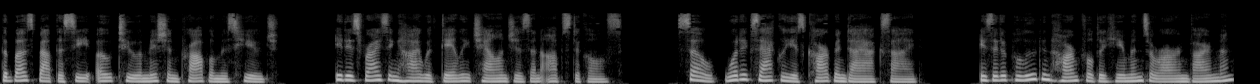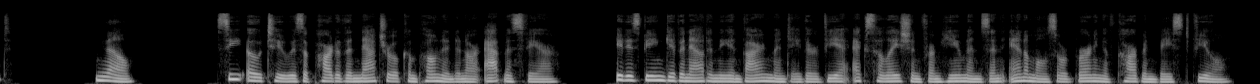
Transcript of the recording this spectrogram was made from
The buzz about the CO2 emission problem is huge. It is rising high with daily challenges and obstacles. So, what exactly is carbon dioxide? Is it a pollutant harmful to humans or our environment? No. CO2 is a part of the natural component in our atmosphere. It is being given out in the environment either via exhalation from humans and animals or burning of carbon based fuel.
